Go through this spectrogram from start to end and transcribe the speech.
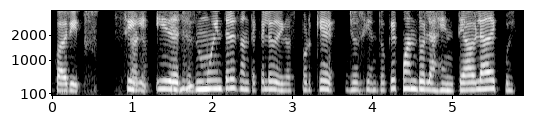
cuadritos. Sí, y de hecho es muy interesante que lo digas porque yo siento que cuando la gente habla de cultura,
